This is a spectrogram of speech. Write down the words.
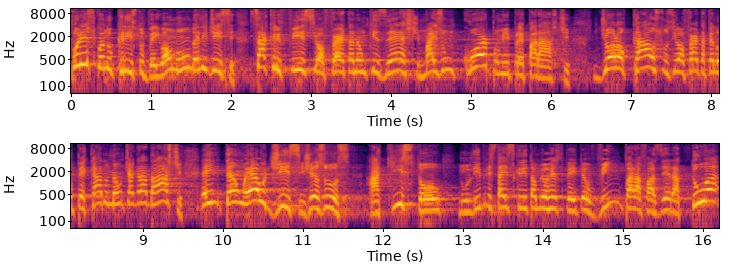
Por isso, quando Cristo veio ao mundo, ele disse: Sacrifício e oferta não quiseste, mas um corpo me preparaste. De holocaustos e oferta pelo pecado não te agradaste. Então eu disse: Jesus, aqui estou, no livro está escrito ao meu respeito, eu vim para fazer a tua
